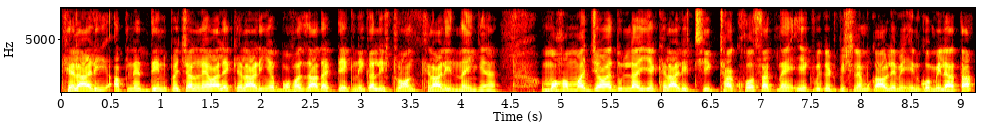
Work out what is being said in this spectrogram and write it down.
खिलाड़ी अपने दिन पे चलने वाले खिलाड़ी हैं। बहुत ज़्यादा टेक्निकल स्ट्रॉन्ग खिलाड़ी नहीं है। मोहम्मद जवादुल्ला ये खिलाड़ी ठीक ठाक हो सकते हैं। एक विकेट पिछले मुकाबले में इनको मिला था।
